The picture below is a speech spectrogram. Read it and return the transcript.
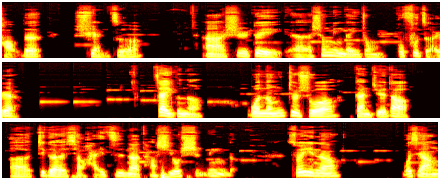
好的选择，啊，是对呃生命的一种不负责任。再一个呢，我能就是说感觉到，呃，这个小孩子呢，他是有使命的。所以呢，我想，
